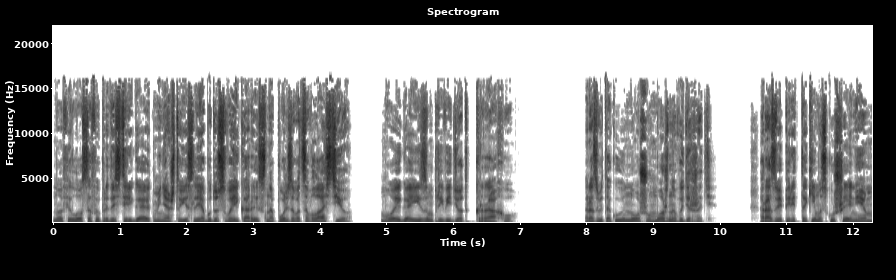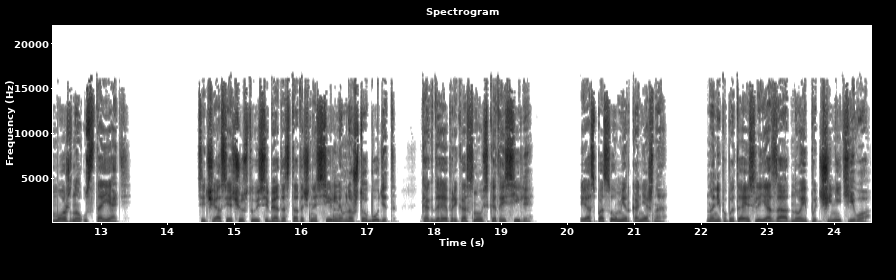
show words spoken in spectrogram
Но философы предостерегают меня, что если я буду своекорыстно пользоваться властью, мой эгоизм приведет к краху. Разве такую ношу можно выдержать? Разве перед таким искушением можно устоять? Сейчас я чувствую себя достаточно сильным, но что будет, когда я прикоснусь к этой силе? Я спасу мир, конечно, но не попытаюсь ли я заодно и подчинить его?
